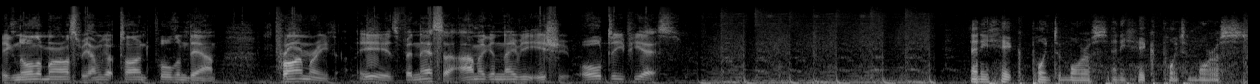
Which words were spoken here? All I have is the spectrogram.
Ignore the Morris, we haven't got time to pull them down. Primary is Vanessa, Armageddon Navy issue. All DPS. Any HIC point to Morris. Any HIC point to Morris.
